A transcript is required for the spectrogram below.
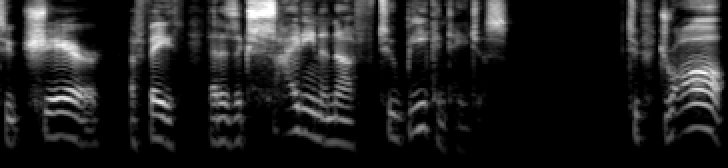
to share a faith that is exciting enough to be contagious, to draw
